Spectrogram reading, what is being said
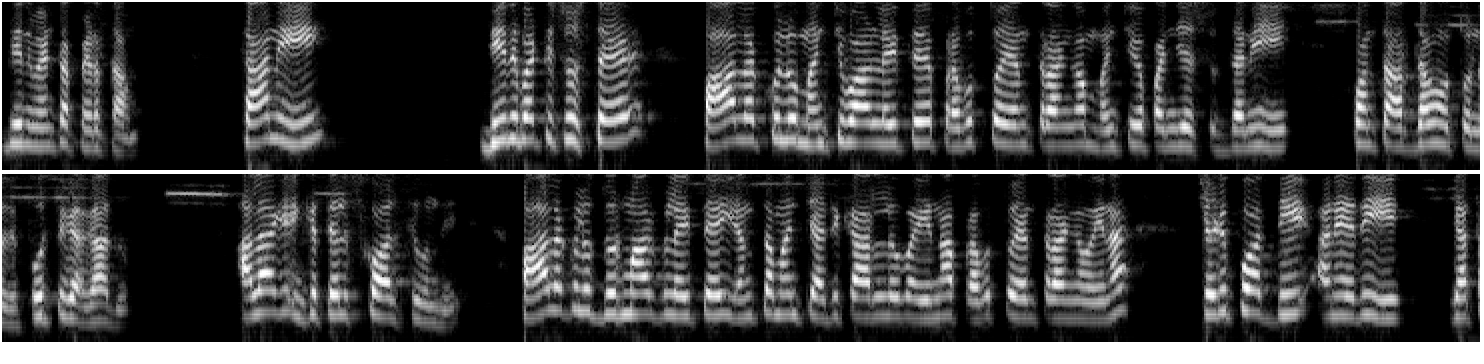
దీని వెంట పెడతాం. కానీ దీన్ని బట్టి చూస్తే పాలకులు మంచి వాళ్ళైతే ప్రభుత్వ యంత్రాంగం మంచిగా పనిచేస్తుందని కొంత అర్థమవుతున్నది పూర్తిగా కాదు. అలాగే ఇంకా తెలుసుకోవాల్సి ఉంది. పాలకులు దుర్మార్గులైతే ఎంత మంచి అధికారులు అయినా ప్రభుత్వ యంత్రాంగం అయినా చెడిపోద్ది అనేది గత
